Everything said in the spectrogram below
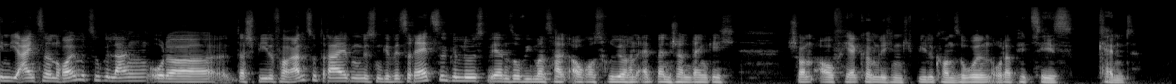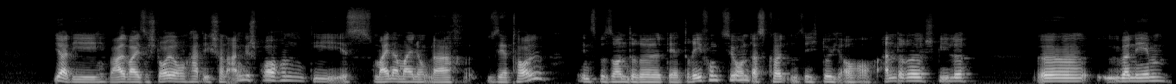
in die einzelnen Räume zu gelangen oder das Spiel voranzutreiben, müssen gewisse Rätsel gelöst werden, so wie man es halt auch aus früheren Adventuren, denke ich, schon auf herkömmlichen Spielkonsolen oder PCs kennt. Ja, die wahlweise Steuerung hatte ich schon angesprochen. Die ist meiner Meinung nach sehr toll. Insbesondere der Drehfunktion. Das könnten sich durchaus auch andere Spiele äh, übernehmen.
